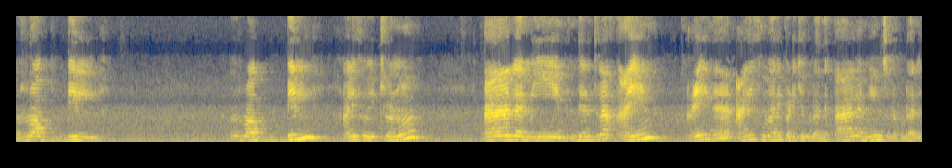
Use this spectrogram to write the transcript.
ரப்பில். ரப்பில் அலிஃபை விட்டுறணும். ஆலமீன். இந்த இடத்துல ஐன் ஐனை அலிஃப் மாதிரி படிக்கக்கூடாது. ஆலமீன் சொல்லக்கூடாது.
